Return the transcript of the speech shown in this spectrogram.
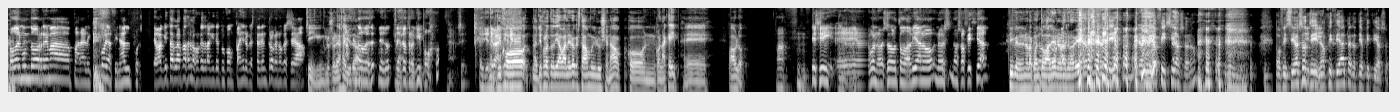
todo el mundo rema para el equipo y al final, pues te va a quitar la plaza, es mejor que te la quite tu compañero que esté dentro, que no que sea Sí, incluso le has ayudado. desde, desde- desde otro equipo. Sí. Eh, Yo te iba Nos que- dijo, nos dijo el otro día Valero que estaba muy ilusionado con, con la Cape. Eh, Pablo. Ah, Sí, sí. eh, bueno, eso todavía no, no es, no es oficial. Sí, pero no lo contó Valero el otro día. Pero, pero sí, pero sí oficioso, ¿no? Oficioso, Sí, sí, sí. no oficial, pero sí oficioso.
